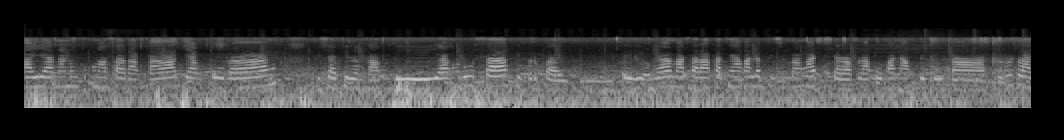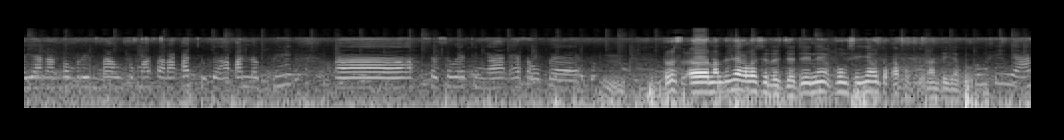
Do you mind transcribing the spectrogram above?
pelayanan untuk masyarakat yang kurang bisa dilengkapi, yang rusak diperbaiki sehingga masyarakatnya akan lebih semangat dalam melakukan aktivitas. Terus layanan pemerintah untuk masyarakat juga akan lebih uh, sesuai dengan SOP. Hmm. Terus uh, nantinya kalau sudah jadi ini fungsinya untuk apa Bu nantinya Bu? Fungsinya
